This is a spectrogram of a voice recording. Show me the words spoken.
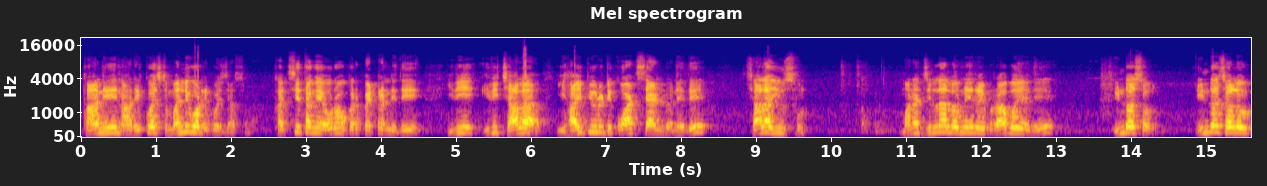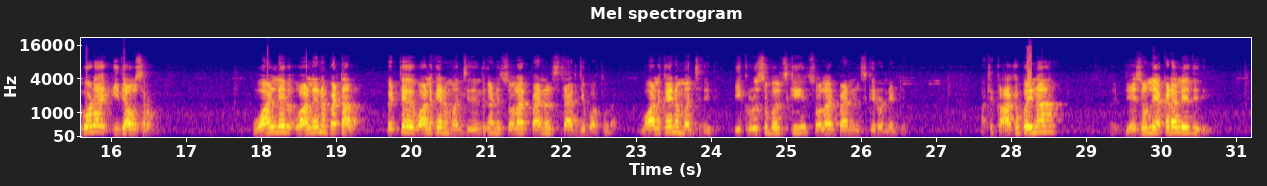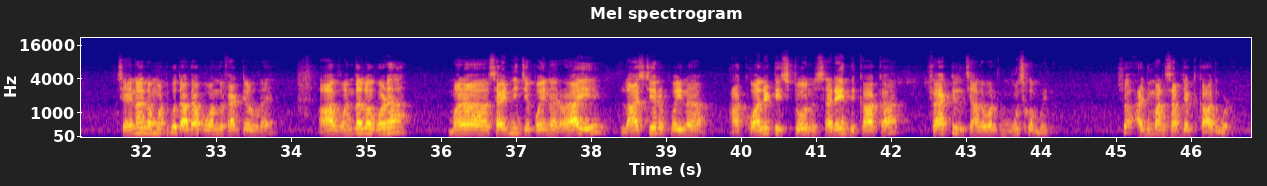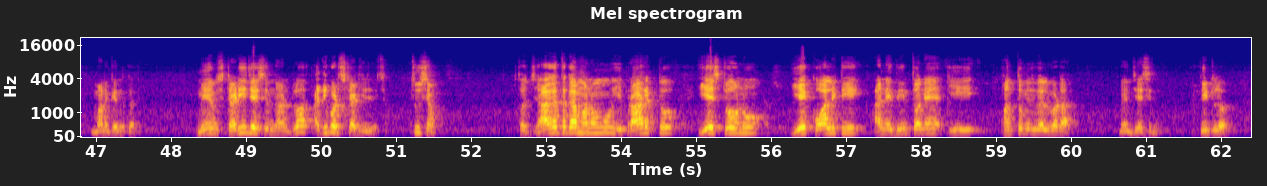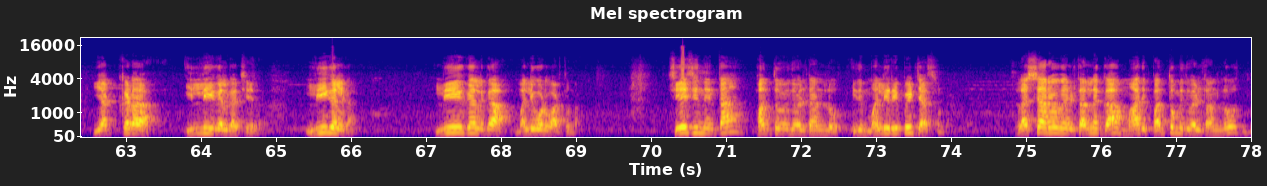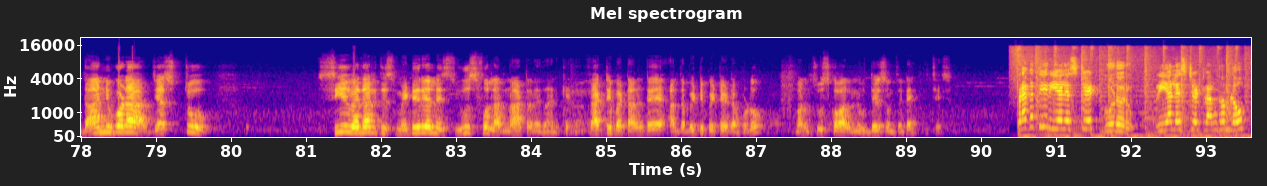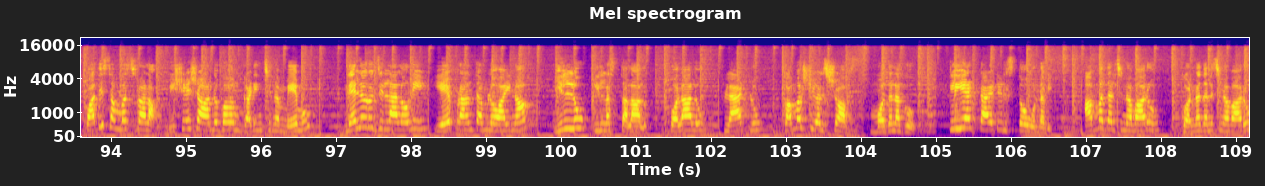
కానీ నా రిక్వెస్ట్ మళ్ళీ కూడా రిక్వెస్ట్ చేస్తున్నా. ఖచ్చితంగా ఎవరో ఒకరు పెట్టండి ఇది. ఇది ఇది చాలా ఈ హై ప్యూరిటీ క్వాడ్ శాండ్ అనేది చాలా యూస్ఫుల్ మన జిల్లాలోనే రేపు రాబోయేది ఇండోసోల్ ఇండోసోల్ కూడా ఇది అవసరం. వాళ్ళే వాళ్ళైనా పెట్టాలి? పెడితే వాళ్ళకైనా మంచిది. ఎందుకంటే సోలార్ ప్యానెల్స్ తయారు చేయబోతున్నారు. వాళ్ళకైనా మంచిది ఇది. ఈ క్రూసిబుల్స్కి సోలార్ ప్యానెల్స్కి రెండిట్లు అట్లా కాకపోయినా దేశంలో ఎక్కడా లేదు ఇది. చైనాలో మటుకు దాదాపు వంద ఫ్యాక్టరీలు ఉన్నాయి. ఆ వందలో కూడా మన సైడ్ నుంచి పోయిన రాయి లాస్ట్ ఇయర్ పోయిన ఆ క్వాలిటీ స్టోన్ సరైంది కాక ఫ్యాక్టరీలు చాలా వరకు మూసుకొని పోయినాయి. సో అది మన సబ్జెక్ట్ కాదు కూడా. మనకెందుకు అది? మేము స్టడీ చేసిన దాంట్లో అది కూడా స్టడీ చేసాం చూసాం సో జాగ్రత్తగా మనము ఈ ప్రోడక్టు ఏ స్టోను ఏ క్వాలిటీ అనే దీంతోనే ఈ పంతొమ్మిది వేలు కూడా మేము చేసింది. దీంట్లో ఎక్కడ ఇల్లీగల్గా చేయలే. లీగల్గా లీగల్గా మళ్ళీ కూడా వాడుతున్నాం. చేసింది ఇంత పంతొమ్మిది వేల టన్నులు. ఇది మళ్ళీ రిపీట్ చేస్తున్నా. లక్ష అరవై వేల టన్నులుగా మాది పంతొమ్మిది వేల టన్నులు. దాన్ని కూడా just see whether this material is useful or not అనే దానికి. ఫ్యాక్టరీ పెట్టాలంటే అంత పెట్టి పెట్టేటప్పుడు మనం చూసుకోవాలనే ఉద్దేశంతో ఇచ్చేసాం. Pragati real estate Gudur. Real estate రంగంలో పది సంవత్సరాల విశేష అనుభవం గడించిన మేము నెల్లూరు జిల్లాలోని ఏ ప్రాంతంలో అయినా ఇల్లు ఇళ్ళ స్థలాలు పొలాలు ఫ్లాట్లు కమర్షియల్ షాప్స్ మొదలగు క్లియర్ టైటిల్స్తో ఉన్నవి. అమ్మదలిచిన వారు కొన్నదలిచిన వారు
